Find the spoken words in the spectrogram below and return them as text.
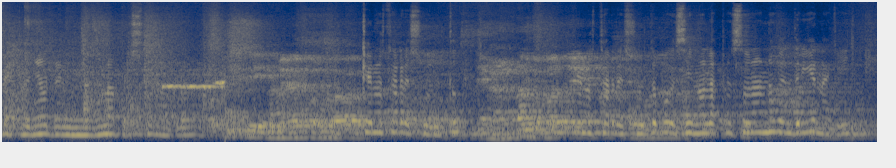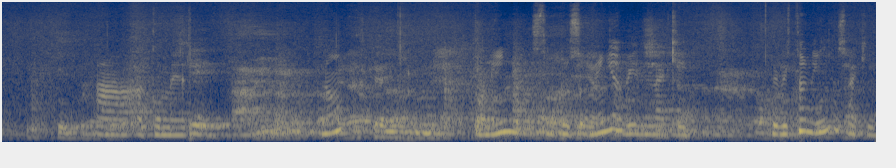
españoles, ninguna persona, claro. Que no está resuelto. Que no está resuelto porque si no las personas no vendrían aquí a, a comer. ¿No? O niños, incluso niños vienen aquí. He visto niños aquí.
